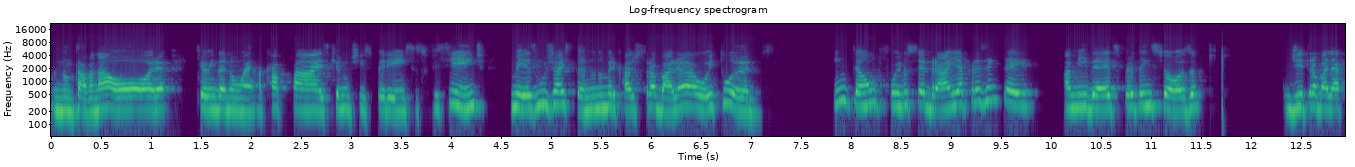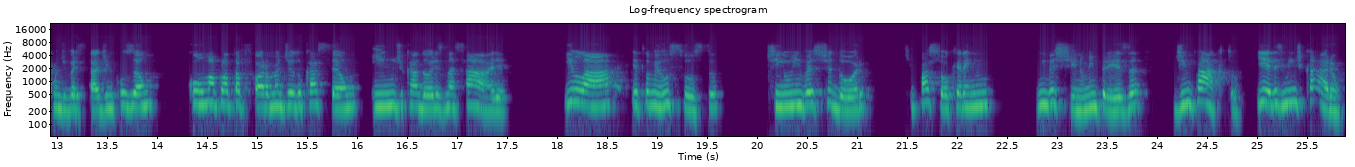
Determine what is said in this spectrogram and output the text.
não estava na hora, que eu ainda não era capaz, que eu não tinha experiência suficiente, mesmo já estando no mercado de trabalho há oito anos. Então fui no Sebrae e apresentei a minha ideia despretensiosa de trabalhar com diversidade e inclusão com uma plataforma de educação e indicadores nessa área. E lá eu tomei um susto. Tinha um investidor que passou querendo investir numa empresa de impacto e eles me indicaram.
